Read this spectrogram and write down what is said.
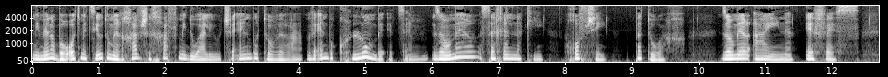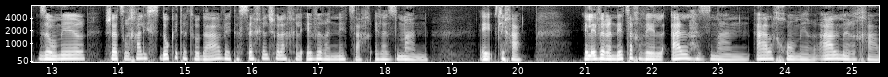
ממנו בוראות מציאות הוא מרחב שחף מדואליות, שאין בו טוב ורע, ואין בו כלום בעצם. זה אומר שכל נקי, חופשי, פתוח. זה אומר אין, אפס. זה אומר שאת צריכה לסדוק את התודעה ואת השכל שלך אל עבר הנצח, אל הזמן. אה, סליחה, אל עבר הנצח ואל על הזמן, על חומר, על מרחב.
